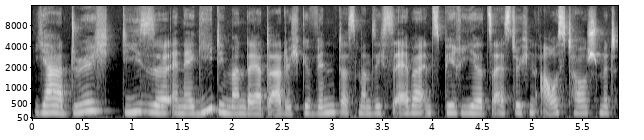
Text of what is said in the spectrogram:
ja durch diese Energie, die man da dadurch gewinnt, dass man sich selber inspiriert, sei es durch einen Austausch mit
